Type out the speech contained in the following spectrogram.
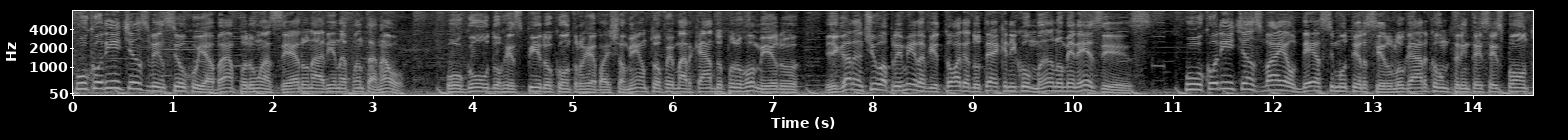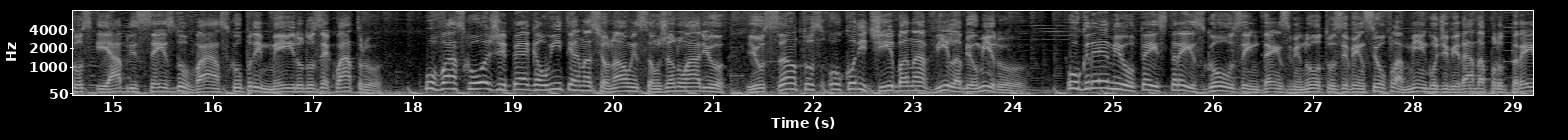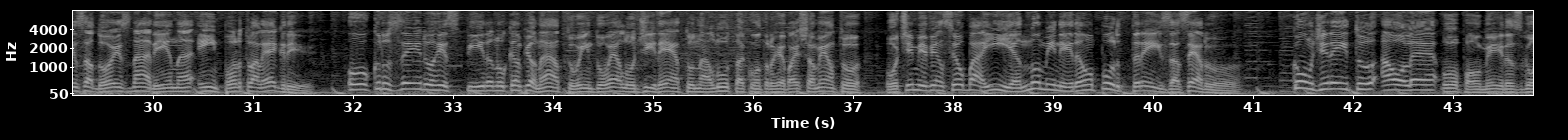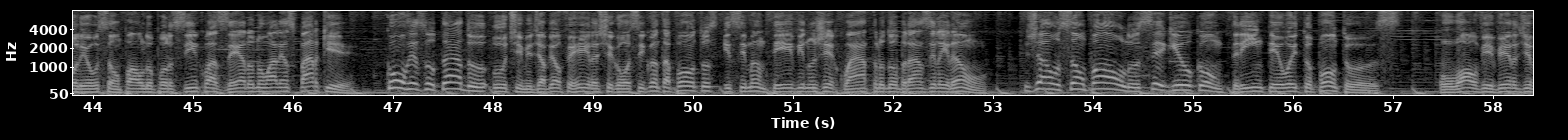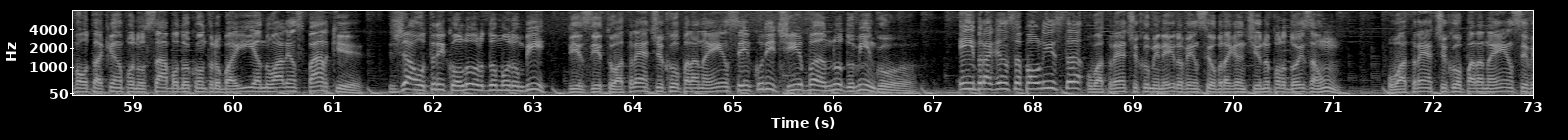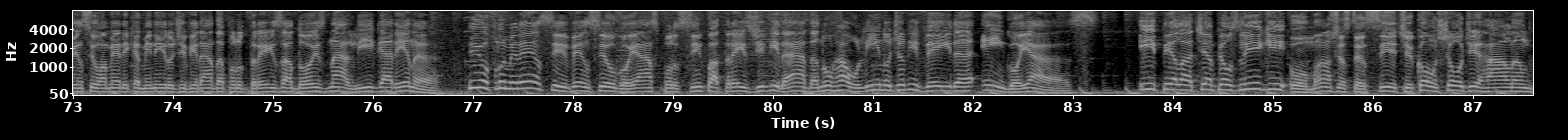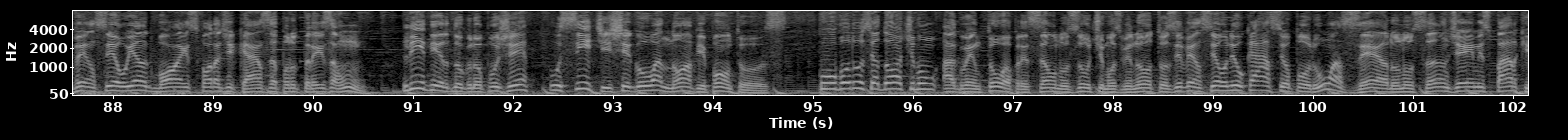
O Corinthians venceu Cuiabá por 1 a 0 na Arena Pantanal. O gol do respiro contra o rebaixamento foi marcado por Romero e garantiu a primeira vitória do técnico Mano Menezes. O Corinthians vai ao 13º lugar com 36 pontos e abre 6 do Vasco, primeiro do Z4. O Vasco hoje pega o Internacional em São Januário e o Santos o Coritiba na Vila Belmiro. O Grêmio fez três gols em 10 minutos e venceu o Flamengo de virada por 3 a 2 na Arena em Porto Alegre. O Cruzeiro respira no campeonato em duelo direto na luta contra o rebaixamento. O time venceu Bahia no Mineirão por 3 a 0. Com direito a olé, o Palmeiras goleou São Paulo por 5 a 0 no Allianz Parque. Com o resultado, o time de Abel Ferreira chegou a 50 pontos e se manteve no G4 do Brasileirão. Já o São Paulo seguiu com 38 pontos. O Alviverde volta a campo no sábado contra o Bahia no Allianz Parque. Já o tricolor do Morumbi visita o Atlético Paranaense em Curitiba no domingo. Em Bragança Paulista, o Atlético Mineiro venceu o Bragantino por 2 a 1. O Atlético Paranaense venceu o América Mineiro de virada por 3 a 2 na Liga Arena. E o Fluminense venceu o Goiás por 5 a 3 de virada no Raulino de Oliveira, em Goiás. E pela Champions League, o Manchester City, com show de Haaland, venceu o Young Boys fora de casa por 3 a 1. Líder do grupo G, o City chegou a 9 pontos. O Borussia Dortmund aguentou a pressão nos últimos minutos e venceu o Newcastle por 1 a 0 no St. James Park.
